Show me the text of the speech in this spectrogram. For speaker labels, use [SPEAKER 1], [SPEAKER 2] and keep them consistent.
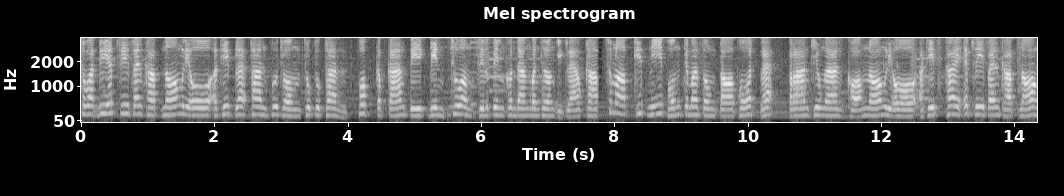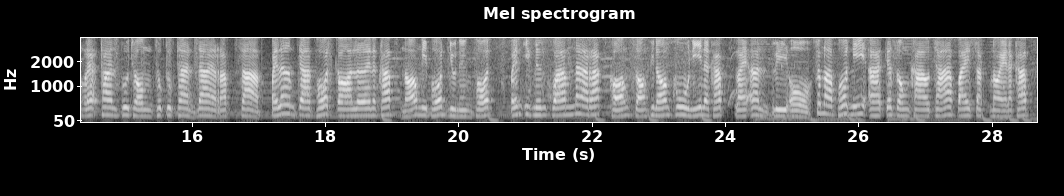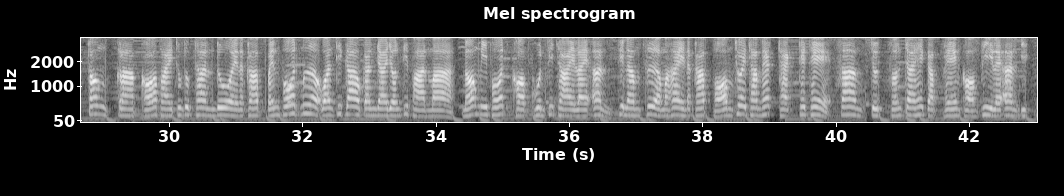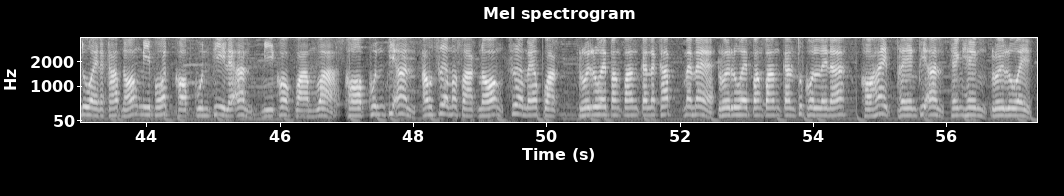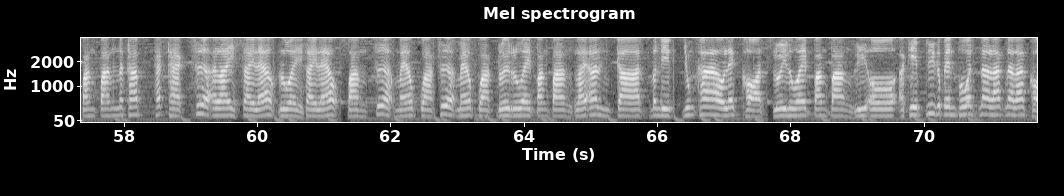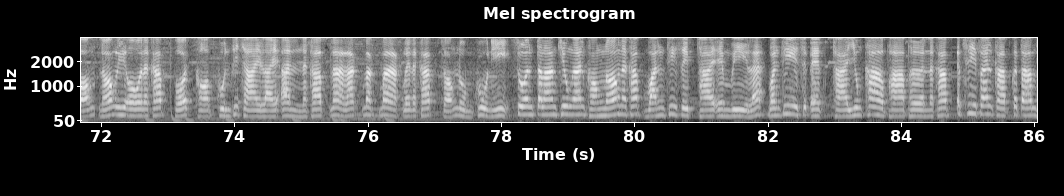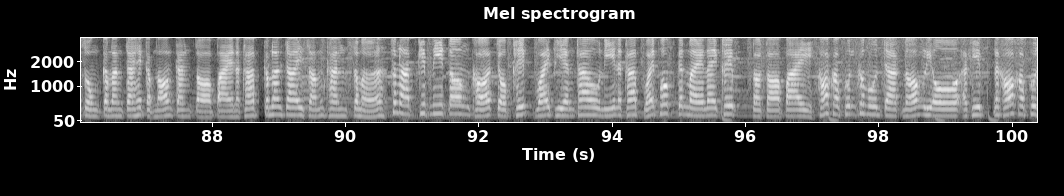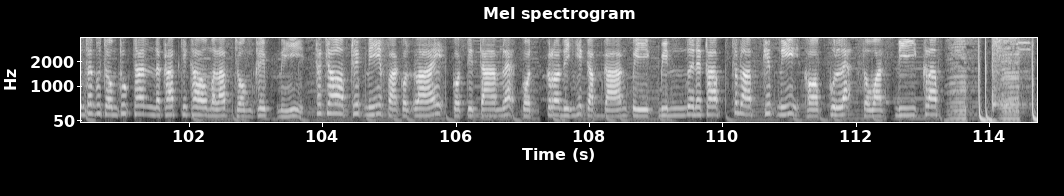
[SPEAKER 1] สวัสดี FC แฟนคลับน้องลีโออาทิตย์และท่านผู้ชมทุกๆทท่าน พบกับกางปีกบินช่วงศิลปินคนดังบันเทิงอีกแล้วครับสำหรับคลิปนี้ผมจะมาส่งต่อโพสต์ และตารางคิวงานของน้องลีโออาทิตย์ให้ FC แฟนคลับน้องและท่านผู้ชมทุกๆทท่านได้รับทราบ ไปเริ่มจากโพสต์ก่อนเลยนะครับ น้องมีโพสต์อยู่หนึ่งโพสต์ เป็นอีกหนึ่งความน่ารักของสองพี่น้องคู่นี้นะครับไลอันลีโอสำหรับโพสต์นี้อาจจะส่งข่าวช้าไปสักหน่อยนะครับต้องกราบขออภัยทุกๆทท่านด้วยนะครับ เป็นโพสต์เมื่อวันที่ 9 กันยายนที่ผ่านมา น้องมีโพสต์ขอบคุณพี่ชายไลอันที่นำเสื้อมาให้นะครับ พร้อมช่วยทำแฮชแท็กเท่ๆ สร้างจุดสนใจให้กับเพลงของพี่ไลอันอีกด้วยนะครับ น้องมีโพสต์ขอบคุณพี่ไลอันมีข้อความว่า ขอบคุณพี่อันเอาเสื้อมาฝากน้อง เสื้อแมวกวัก รวยๆปังๆกันนะครับ แม่แม่รวยๆปังๆกันทุกคนเลยนะ ขอให้เพลงพี่อั้นเฮงเฮงรวยรวยๆปังนะครับแฮชแท็กเสื้ออะไรใส่แล้วรวยใส่แล้ว ปังเสื้อแมวกวักเสื้อแมวกวักรวยรวยๆปังไลอันกาดบัณฑิต ยุงข้าวเล็กคอร์ดรวยรวยๆปังลีโออาทิตย์นี่ก็เป็นโพสต์น่ารักน่ารักของน้องลีโอนะครับโพสต์ขอบคุณพี่ชายไลอันนะครับน่ารักมากๆเลยนะครับสองหนุ่มคู่นี้ ส่วนตารางคิวงานของน้องนะครับวันที่ 10ถ่าย MV และวันที่ 11ถ่ายยุงข้าวพาเพลินนะครับ FC แฟนคลับก็ตามส่งกำลังใจให้กับน้องกันต่อไปนะครับกำลังใจสำคัญเสมอสำหรับคลิปนี้ต้องขอจบคลิปไว้เพียงเท่านี้นะครับ ไว้พบกันใหม่ในคลิปต่อต่อไป ขอขอบคุณข้อมูลจากน้องลีโออาทิตย์ และขอขอบคุณท่านผู้ชมทุกท่านนะครับ ที่เข้ามารับชมคลิปนี้ ถ้าชอบคลิปนี้ฝากกดไลค์กดติดตามและกดกระดิ่งให้กับกลางปีกบินด้วยนะครับสำหรับคลิปนี้ขอบคุณและสวัสดีครับ Peace.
